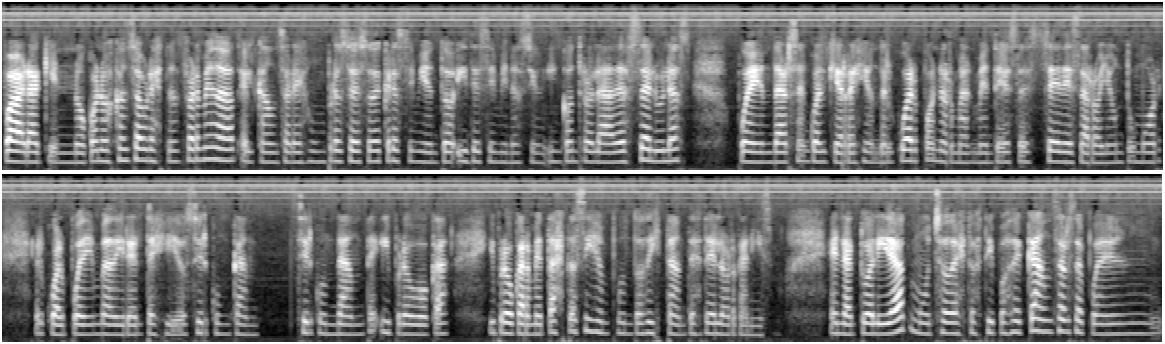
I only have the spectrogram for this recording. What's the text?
Para quien no conozcan sobre esta enfermedad, el cáncer es un proceso de crecimiento y diseminación incontrolada de células pueden darse en cualquier región del cuerpo. Normalmente se desarrolla un tumor el cual puede invadir el tejido circundante y, provoca, y provocar metástasis en puntos distantes del organismo. En la actualidad, muchos de estos tipos de cáncer se pueden,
